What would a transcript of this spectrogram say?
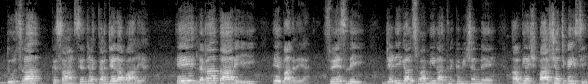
ਦੂਸਰਾ ਕਿਸਾਨ ਸਿਰ ਜਿਹੜਾ ਕਰਜ਼ੇ ਦਾ ਭਾਰ ਹੈ, ਇਹ ਲਗਾਤਾਰ ਹੀ ਇਹ ਵੱਧ ਰਿਹਾ ਸੋ ਇਸ ਲਈ ਜਿਹੜੀ ਗੱਲ ਸਵਾਮੀਨਾਥਨ ਕਮਿਸ਼ਨ ਨੇ ਆਪਦੀਆਂ ਸਿਫਾਰਸ਼ਾਂ 'ਚ ਕਹੀ ਸੀ,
